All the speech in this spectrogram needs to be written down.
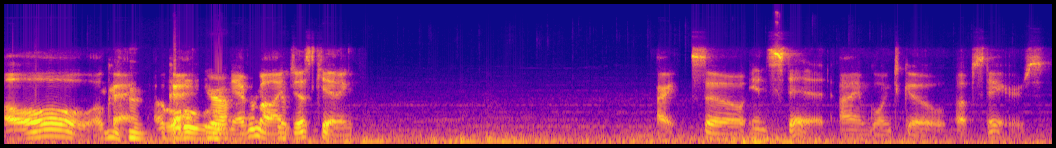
Oh, okay, okay. Ooh. You're. Never mind. Yep. Just kidding. All right. So instead, I am going to go upstairs.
